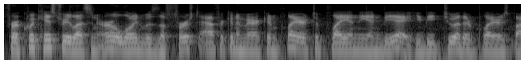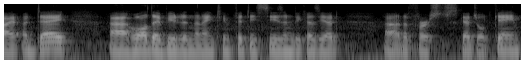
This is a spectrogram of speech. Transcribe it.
For a quick history lesson, Earl Lloyd was the first African American player to play in the NBA. He beat two other players by a day, uh, who all debuted in the 1950 season because he had uh, the first scheduled game.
